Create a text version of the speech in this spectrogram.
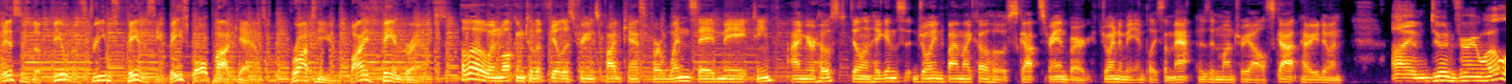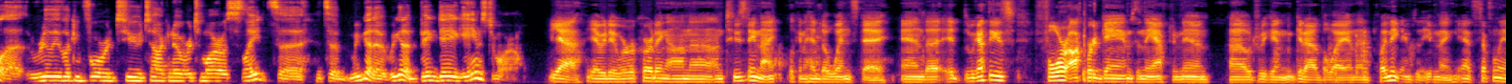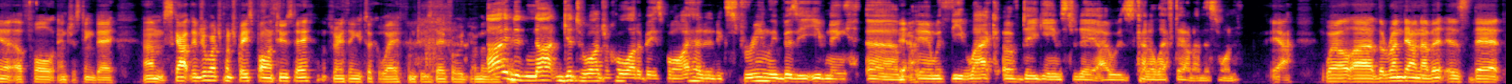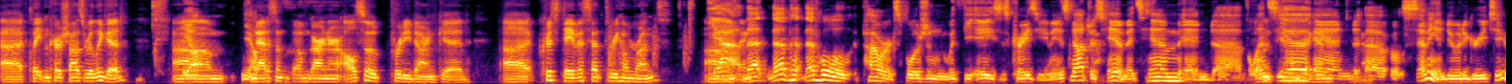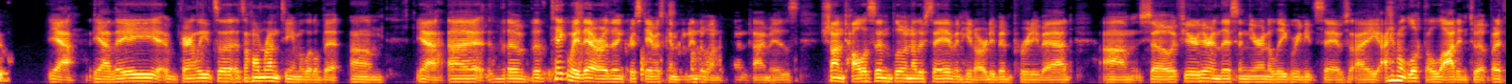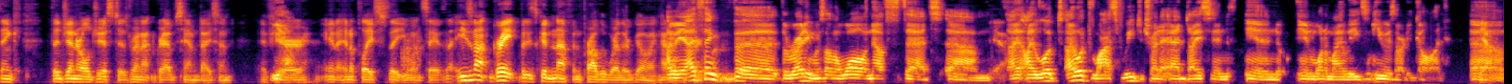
This is the Field of Streams Fantasy Baseball Podcast, brought to you by Fangraphs. Hello, and welcome to the Field of Streams podcast for Wednesday, May 18th. I'm your host, Dylan Higgins, joined by my co host, Scott Strandberg, joining me in place of Matt, who's in Montreal. Scott, how are you doing? I'm doing very well. Uh, really looking forward to talking over tomorrow's slate. It's a, it's a, we've got a, we got a big day of games tomorrow. Yeah, yeah, we do. We're recording on uh, on Tuesday night, looking ahead to Wednesday, and uh, it we got these four awkward games in the afternoon, uh, which we can get out of the way, and then plenty of games in the evening. Yeah, it's definitely a, a full, interesting day. Um, Scott, did you watch much baseball on Tuesday? Was there anything you took away from Tuesday before we jump into? I did not get to watch a whole lot of baseball. I had an extremely busy evening, um, Yeah. and with the lack of day games today, I was kind of left out on this one. Yeah. Well, uh, the rundown of it is that uh, Clayton Kershaw's really good. Um, Yep. Madison Bumgarner also pretty darn good. Uh, Khris Davis had three home runs. Um, yeah, and- that, that that whole power explosion with the A's is crazy. I mean, it's not just him; it's him and uh, Valencia Valencia and Yeah. uh, well, Semien to a degree too. Yeah, yeah. They apparently it's a it's a home run team a little bit. Um, yeah. Uh, the the takeaway there, other than Khris Davis can run into one one time, is Shawn Tolleson blew another save, and he'd already been pretty bad. Um, so if you're hearing this and you're in a league where you need saves, I I haven't looked a lot into it, but I think the general gist is run out and grab Sam Dyson. If Yeah. you're in a, in a place that you want saves, he's not great, but he's good enough and probably where they're going. I don't mean, I think going- the the writing was on the wall enough that um, Yeah. I, I looked I looked last week to try to add Dyson in in one of my leagues, and he was already gone. Um, Yeah.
